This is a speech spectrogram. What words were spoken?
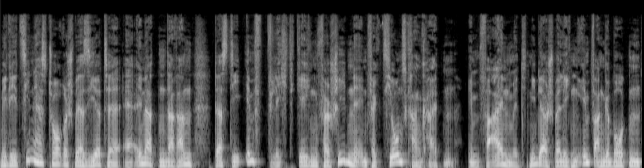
Medizinhistorisch Versierte erinnerten daran, dass die Impfpflicht gegen verschiedene Infektionskrankheiten im Verein mit niederschwelligen Impfangeboten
